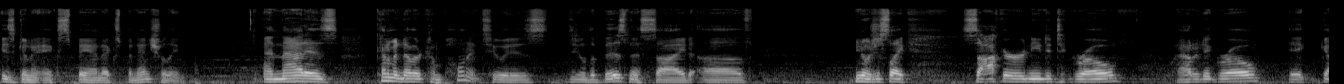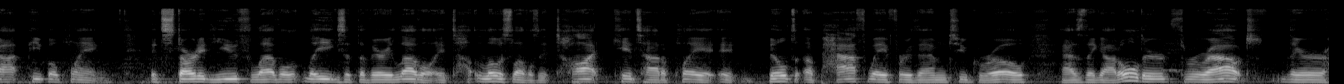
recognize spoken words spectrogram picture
is going to expand exponentially, and that is kind of another component to it is you know the business side of you know just like Soccer needed to grow. How did it grow? It got people playing. It started youth level leagues at the very level, it lowest levels. It taught kids how to play. It, it built a pathway for them to grow as they got older throughout their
